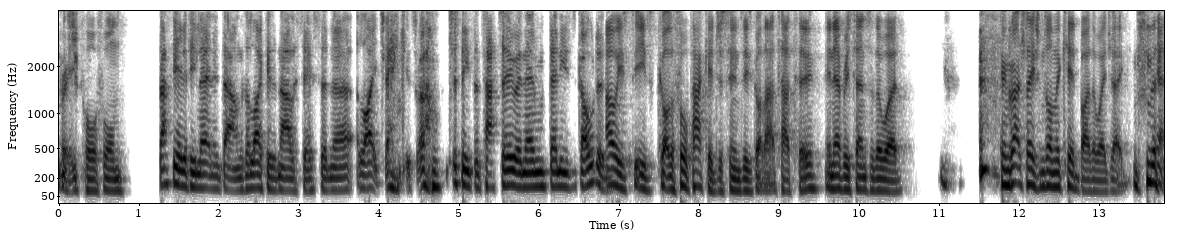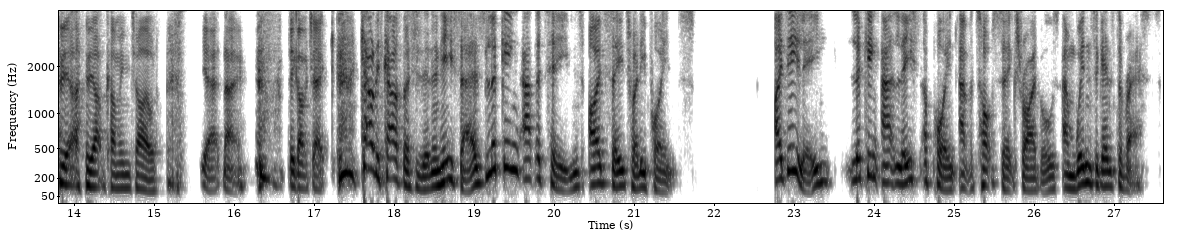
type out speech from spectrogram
Pretty poor form. That's the only thing letting him down because I like his analysis and uh, I like Jake as well. Just needs the tattoo and then then he's golden. Oh, he's he's got the full package as soon as he's got that tattoo in every sense of the word. Congratulations on the kid, by the way, Jake, the, the upcoming child. Yeah, no. Big up Jake. Cowley's Cows messages in and he says, looking at the teams, I'd say 20 points. Ideally, looking at least a point at the top six rivals and wins against the rest.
